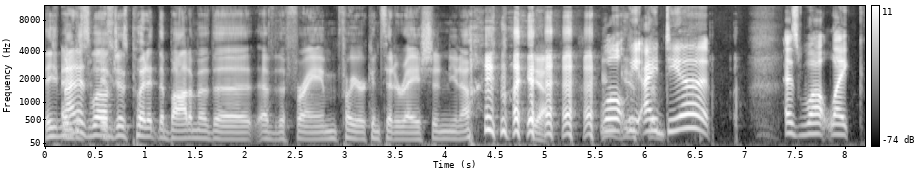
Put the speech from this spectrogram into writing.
They might it's- as well have just put it at the bottom of the of the frame for your consideration, you know. Like- Yeah. Well, the idea as well, like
